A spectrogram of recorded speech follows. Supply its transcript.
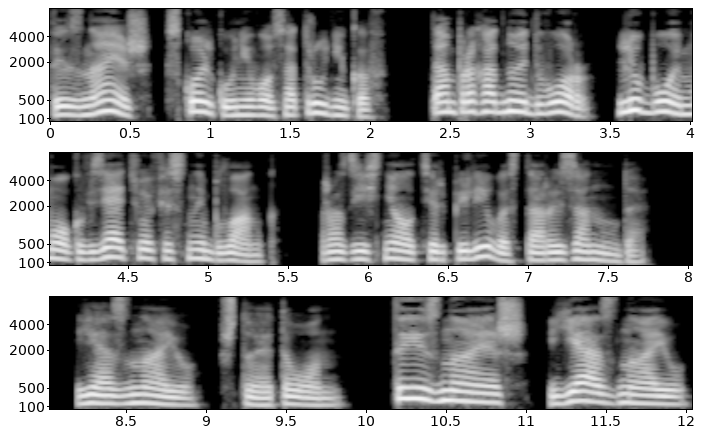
Ты знаешь, сколько у него сотрудников? Там проходной двор, любой мог взять офисный бланк, разъяснял терпеливо старый зануда. Я знаю, что это он. Ты знаешь, я знаю.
